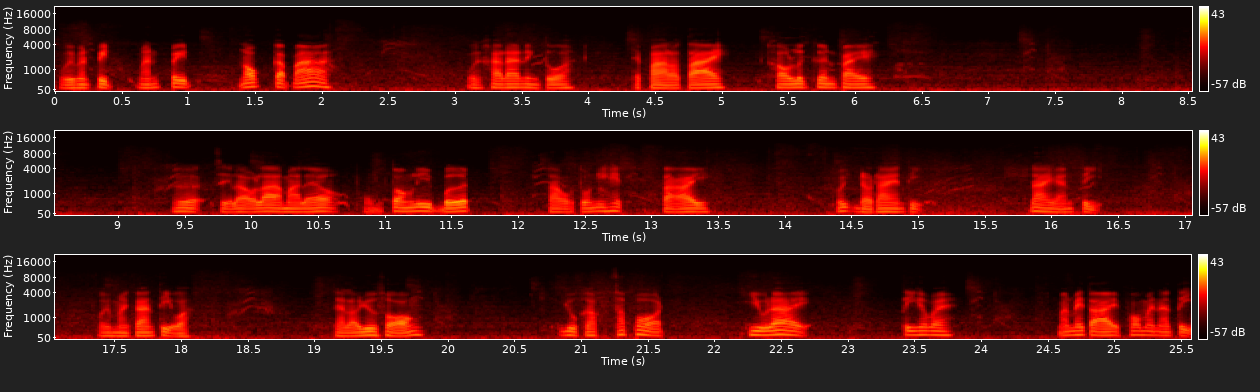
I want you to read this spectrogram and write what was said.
โอ้ยมันปิด มันปิด นกกลับมา โอ้ฆ่าได้หนึ่งตัว แต่ป่าเราตาย เข้าลึกเกินไป เออเสียเราล่ามาแล้ว ผมต้องรีบเบิร์ดเต่าตัวนี้ให้ตาย เฮ้ยเราได้อันติ ได้อันติ เฮ้ยมันการติว่ะ แต่เราอยู่สอง อยู่กับซัพพอร์ตฮิวได้ ตีเข้าไป มันไม่ตายเพราะมันอันติ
